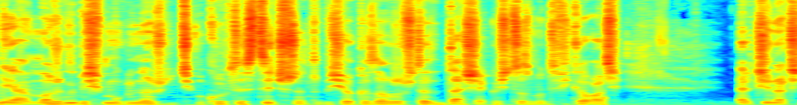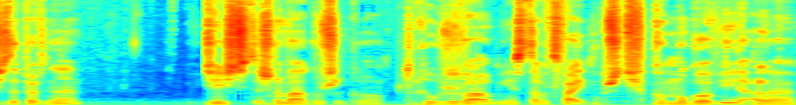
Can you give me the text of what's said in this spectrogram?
Nie wiem, może gdybyśmy mogli nożyć okultystyczne, to by się okazało, że wtedy da się jakoś to zmodyfikować. Tak czy inaczej zapewne widzieliście też na magu, że go trochę używałem. Jest nawet fajny przeciwko mogowi, ale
